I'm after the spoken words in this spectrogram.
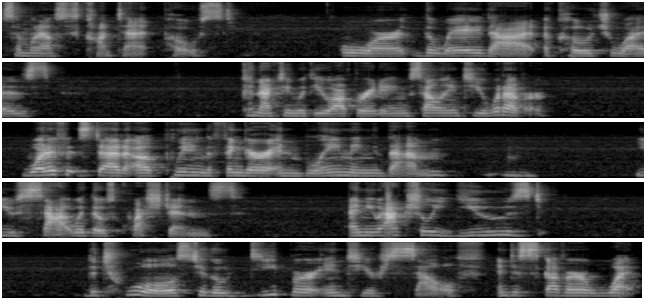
someone else's content post or the way that a coach was connecting with you, operating, selling to you, whatever? What if instead of pointing the finger and blaming them, you sat with those questions and you actually used the tools to go deeper into yourself and discover what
